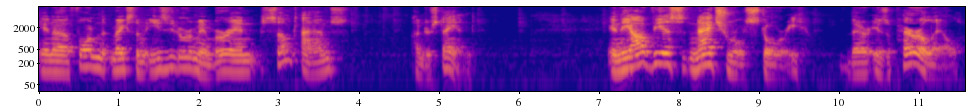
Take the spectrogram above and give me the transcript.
in a form that makes them easy to remember and sometimes understand. In the obvious natural story, there is a parallel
